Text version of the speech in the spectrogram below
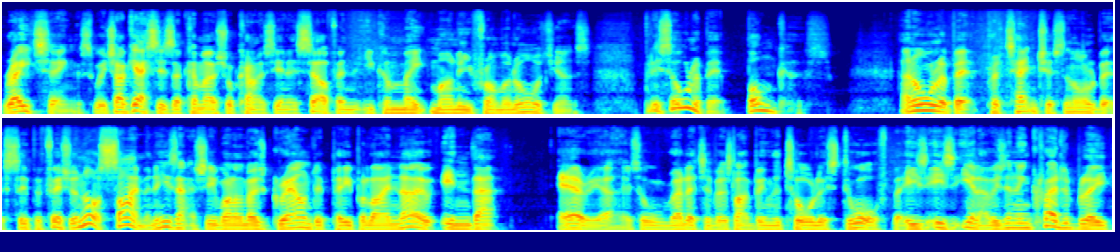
ratings, which I guess is a commercial currency in itself, in that you can make money from an audience. But it's all a bit bonkers and all a bit pretentious and all a bit superficial. Not Simon, he's actually one of the most grounded people I know in that area. It's all relative. It's like being the tallest dwarf, but he's, he's you know he's an incredibly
